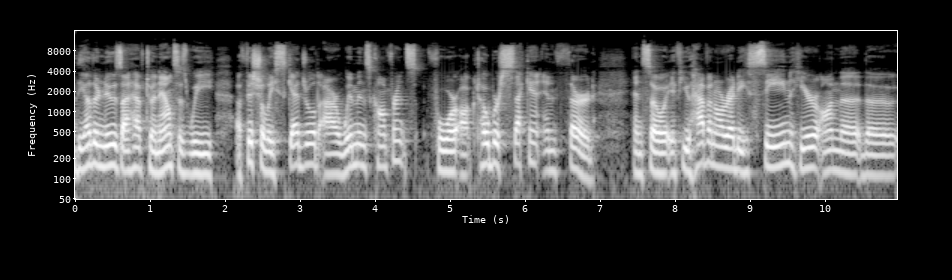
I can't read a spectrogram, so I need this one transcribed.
the other news I have to announce is we officially scheduled our women's conference for October 2nd and 3rd. And so if you haven't already seen here on the, the,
